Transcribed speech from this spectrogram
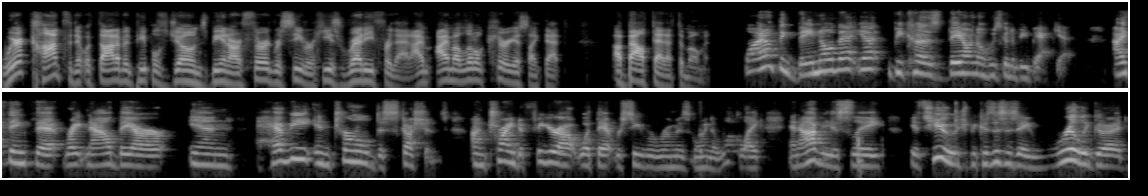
We're confident with Donovan Peoples Jones being our third receiver. He's ready for that. I'm, I'm a little curious like that about that at the moment. Well, I don't think they know that yet because they don't know who's going to be back yet. I think that right now they are in heavy internal discussions on trying to figure out what that receiver room is going to look like. And obviously, it's huge because this is a really good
